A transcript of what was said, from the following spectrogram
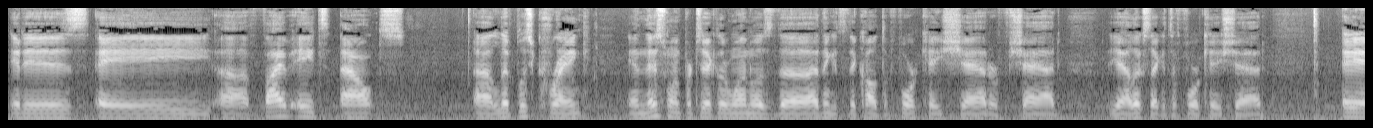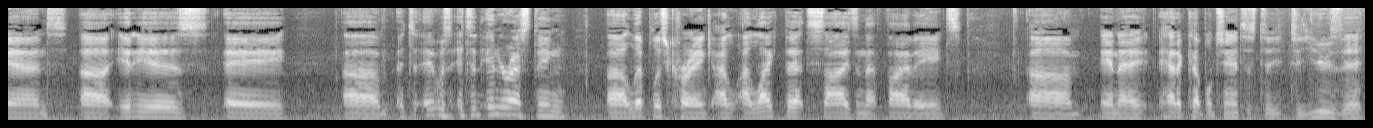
It is a uh, five eighths ounce uh, lipless crank, and this one particular one was the I think it's they call it the 4K shad or shad. Yeah, it looks like it's a 4K shad, and uh, it is a um, it's it was it's an interesting uh, lipless crank. I, I like that size and that five eighths um, and I had a couple chances to to use it.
